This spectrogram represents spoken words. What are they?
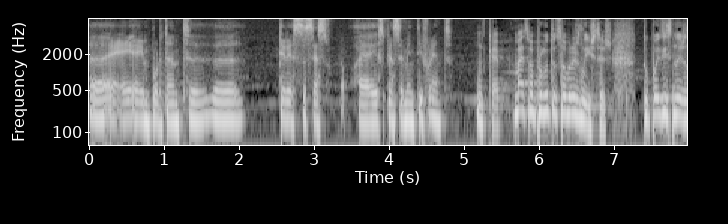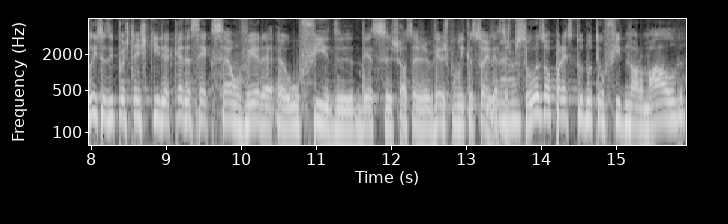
eh, é, é importante ter esse acesso a esse pensamento diferente. Ok. Mais uma pergunta sobre as listas. Tu pões isso nas listas e depois tens que ir a cada secção ver uh, o feed desses, ou seja, ver as publicações dessas Não. pessoas ou aparece tudo no teu feed normal?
